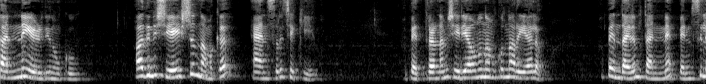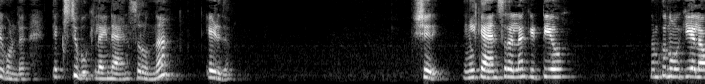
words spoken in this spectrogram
തന്നെ എഴുതി നോക്കൂ. അതിനുശേഷം നമുക്ക് ആൻസർ ചെക്ക് ചെയ്യും. അപ്പോൾ എത്ര എണ്ണം ശരിയാവുമെന്ന് നമുക്കൊന്നും അറിയാലോ. അപ്പോൾ എന്തായാലും തന്നെ പെൻസിൽ കൊണ്ട് ടെക്സ്റ്റ് ബുക്കിൽ അതിന്റെ ആൻസർ ഒന്ന് എഴുതും. ശരി നിങ്ങൾക്ക് ആൻസർ എല്ലാം കിട്ടിയോ? നമുക്ക് നോക്കിയാലോ.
